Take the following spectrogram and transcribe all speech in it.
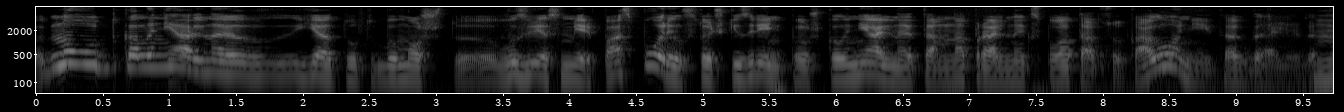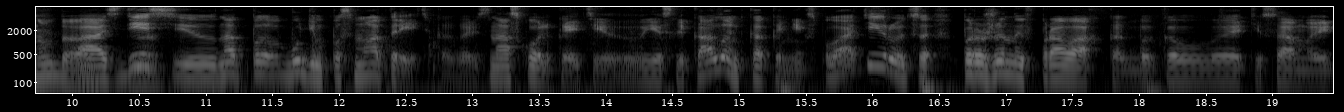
Ну, колониальная, я тут бы, может, в известной мере поспорил с точки зрения, потому что колониальная там направлена на эксплуатацию колонии и так далее. Да. Ну да. А здесь да. Э, надо, будем посмотреть, как говорится, насколько эти, если колонии, как они эксплуатируются, поражены в правах, как бы, эти самые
